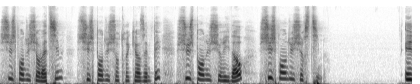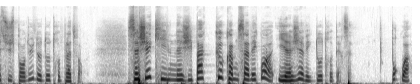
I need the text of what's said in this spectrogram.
suspendu sur Vatsim, suspendu sur Truckers MP, suspendu sur Ivao, suspendu sur Steam et suspendu de d'autres plateformes. Sachez qu'il n'agit pas que comme ça avec moi, il agit avec d'autres personnes. Pourquoi?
